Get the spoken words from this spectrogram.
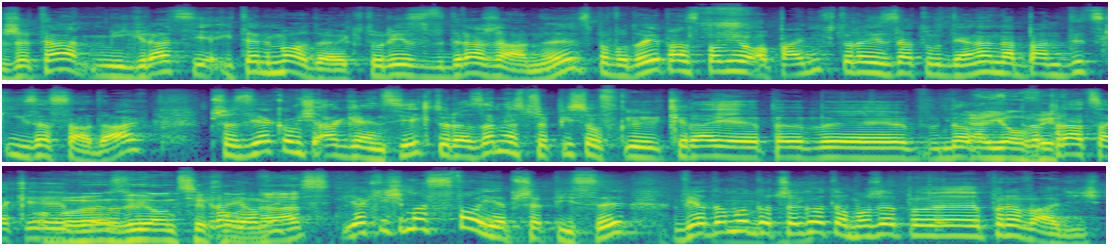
że ta migracja i ten model, który jest wdrażany, spowoduje, pan wspomniał o pani, która jest zatrudniana na bandyckich zasadach przez jakąś agencję, która zamiast przepisów kraje, no, Krajowych, praca obowiązujących u krajowych, nas. jakieś ma swoje przepisy, wiadomo do czego to może prowadzić.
